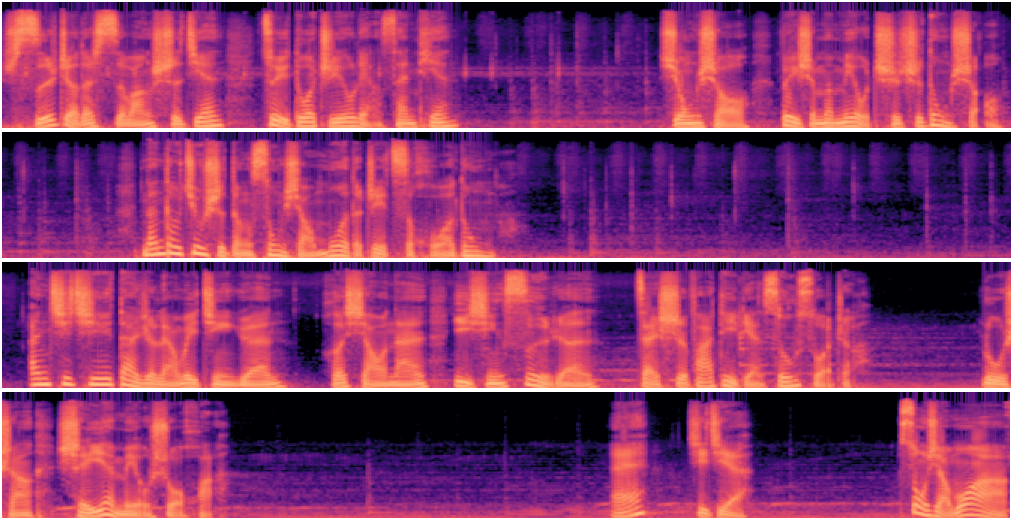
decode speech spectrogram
死者的死亡时间最多只有两三天。凶手为什么没有迟迟动手？难道就是等宋小沫的这次活动吗？安七七带着两位警员和小南一行四人在事发地点搜索着。路上谁也没有说话。哎，七七，宋小沫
